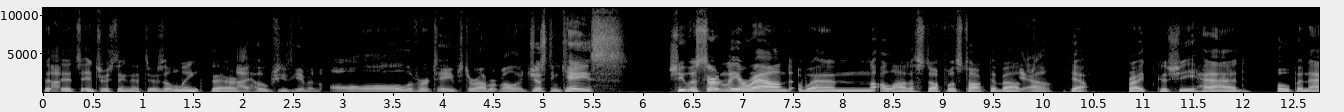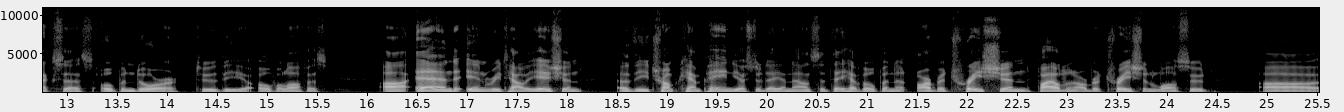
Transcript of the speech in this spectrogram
th- it's interesting that there's a link there. I hope she's given all of her tapes to Robert Mueller just in case. She was certainly around when a lot of stuff was talked about. Yeah. Yeah, right. Because she had open access, open door to the Oval Office. Uh, and in retaliation, uh, the Trump campaign yesterday announced that they have opened an arbitration, filed an arbitration lawsuit uh,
